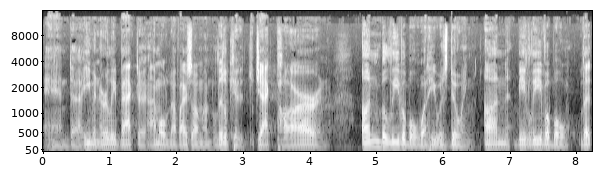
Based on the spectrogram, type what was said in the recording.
and uh, even early back to, I'm old enough, I saw him on Little Kid, Jack Paar, and unbelievable what he was doing. Unbelievable that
